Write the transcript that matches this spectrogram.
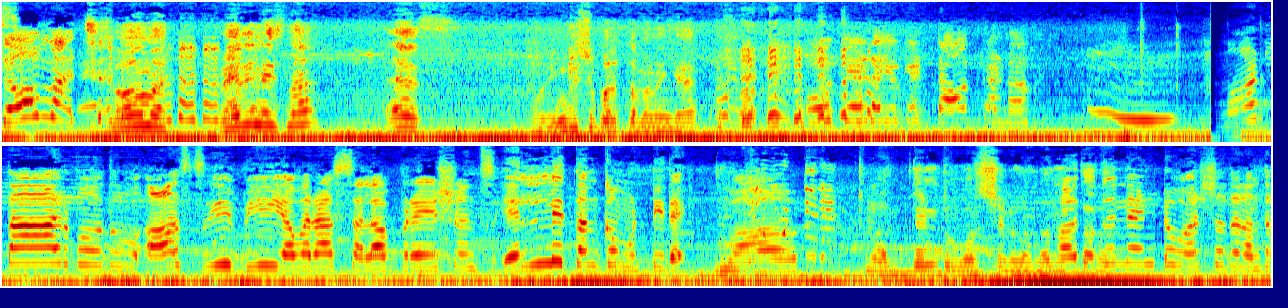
So much. So much very nice ನಾ ಎಸ್ ಇಂಗ್ಲಿಷ್ ಬರುತ್ತಮ್ಮ ನಂಗೆ. ನೋಡ್ತಾ ಇರ್ಬೋದು ಆ ಸಿ ಬಿ ಅವರ ಸೆಲೆಬ್ರೇಷನ್ಸ್ ಎಲ್ಲಿ ತನಕ ಮುಟ್ಟಿದೆ. ಹದಿನೆಂಟು ವರ್ಷಗಳ ನಂತರ. ಹದಿನೆಂಟು ವರ್ಷದ ನಂತರ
